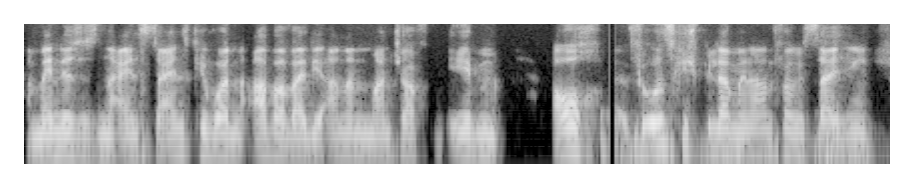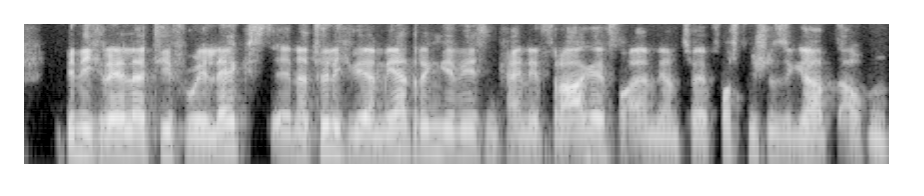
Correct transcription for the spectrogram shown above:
am Ende ist es ein 1-1 geworden, aber weil die anderen Mannschaften eben auch für uns gespielt haben, in Anführungszeichen, bin ich relativ relaxed. Äh, natürlich wäre mehr drin gewesen, keine Frage. Vor allem, wir haben zwei Pfostenschüsse gehabt, auch eine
